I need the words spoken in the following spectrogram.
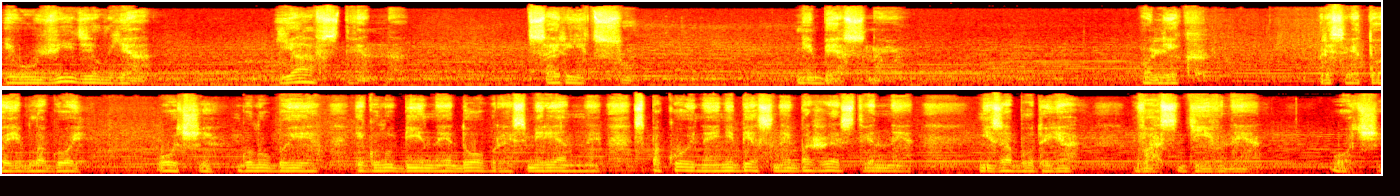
и увидел я явственно царицу небесную. О лик пресвятой и благой, очи голубые и голубиные, добрые, смиренные, спокойные, небесные, божественные. Не забуду я вас, дивные очи.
